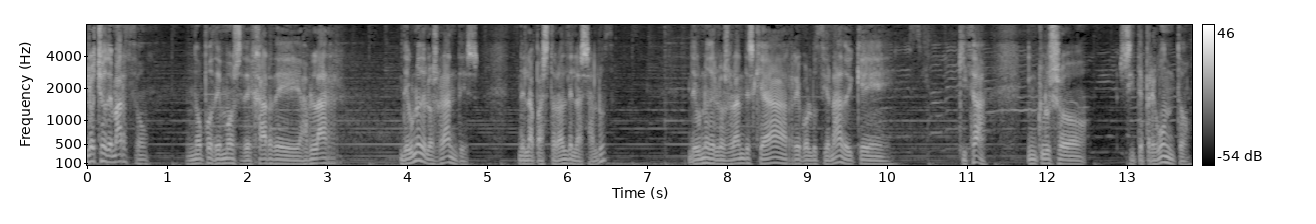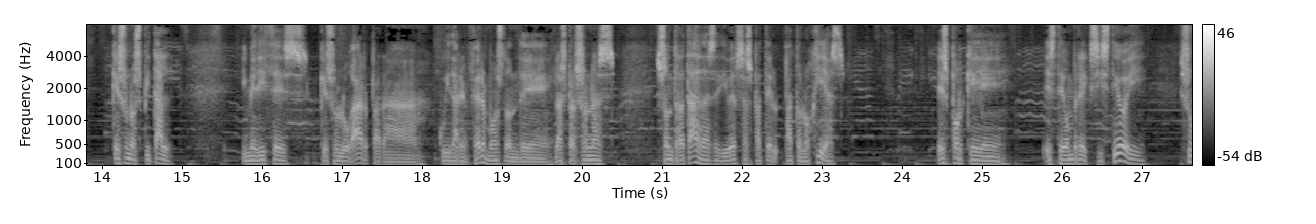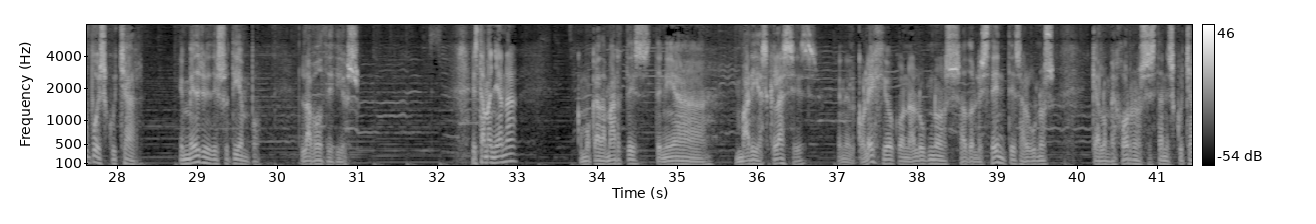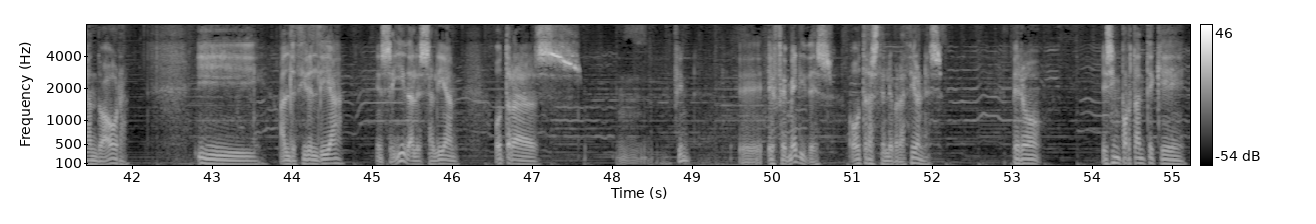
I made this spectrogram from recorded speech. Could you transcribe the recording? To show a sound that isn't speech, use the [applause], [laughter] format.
El 8 de marzo no podemos dejar de hablar de uno de los grandes de la pastoral de la salud, de uno de los grandes que ha revolucionado y que quizá incluso si te pregunto qué es un hospital y me dices que es un lugar para cuidar enfermos donde las personas son tratadas de diversas patologías, es porque este hombre existió y supo escuchar en medio de su tiempo la voz de Dios. Esta mañana, como cada martes, tenía varias clases en el colegio con alumnos adolescentes, algunos que a lo mejor nos están escuchando ahora. Y al decir el día, enseguida les salían otras, fin, eh, efemérides, otras celebraciones. Pero es importante que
